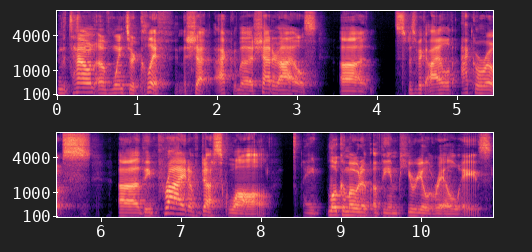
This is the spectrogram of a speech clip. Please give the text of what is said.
in the town of Winter Cliff in the, Sha- Ac- the Shattered Isles, uh, specific Isle of Akoros, uh, the pride of Duskwall, a locomotive of the Imperial Railways,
